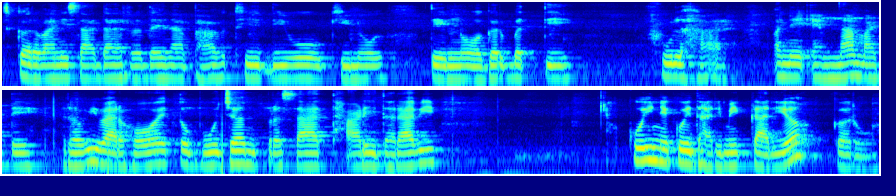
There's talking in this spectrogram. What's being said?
કરવાની સાદા હૃદયના ભાવથી દીવો, ઘીનો, તેલનો અગરબત્તી, ફૂલહાર અને એમના માટે રવિવાર હોય તો ભોજન, પ્રસાદ, થાળી ધરાવી કોઈને કોઈ ધાર્મિક કાર્ય કરવું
